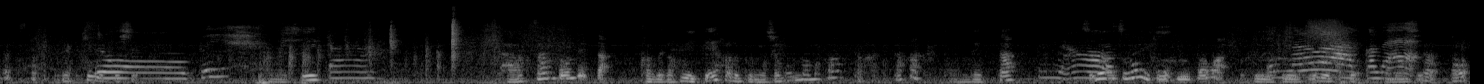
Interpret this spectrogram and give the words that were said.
たくさん。ねキューして。楽しいたくさん飛んでった。風が吹いてはるくんのシャボン玉が高く高く飛んでったすごいすごいフーフーパワーフーフーフーって面白いお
